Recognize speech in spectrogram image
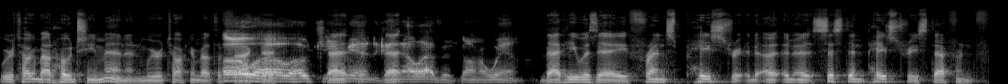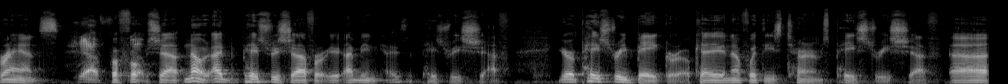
we were talking about Ho Chi Minh, and we were talking about the oh, fact that, oh, Ho Chi Minh, that, NLF is going to win. That he was a French pastry, an assistant pastry chef in France. Chef. Before, chef. chef. No, I, pastry chef, or I mean, pastry chef you're a pastry baker, okay? Enough with these terms, pastry chef. Uh,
